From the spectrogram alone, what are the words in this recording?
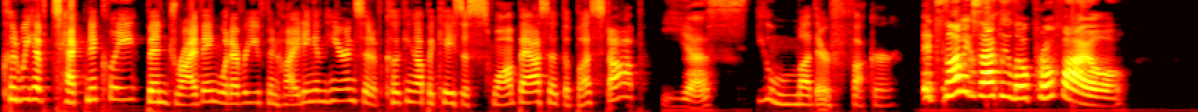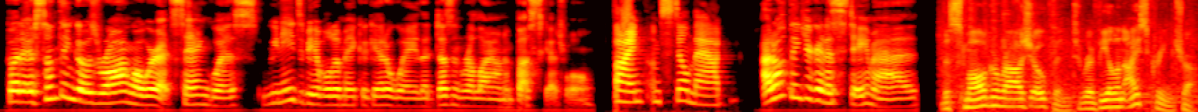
Could we have technically been driving whatever you've been hiding in here instead of cooking up a case of swamp ass at the bus stop? Yes. You motherfucker. It's not exactly low profile. But if something goes wrong while we're at Sanguis, we need to be able to make a getaway that doesn't rely on a bus schedule. Fine, I'm still mad. I don't think you're gonna stay mad. The small garage opened to reveal an ice cream truck.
